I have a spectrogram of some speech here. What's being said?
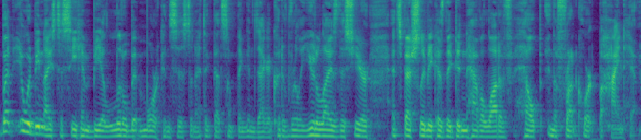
But it would be nice to see him be a little bit more consistent. I think that's something Gonzaga could have really utilized this year, especially because they didn't have a lot of help in the front court behind him.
